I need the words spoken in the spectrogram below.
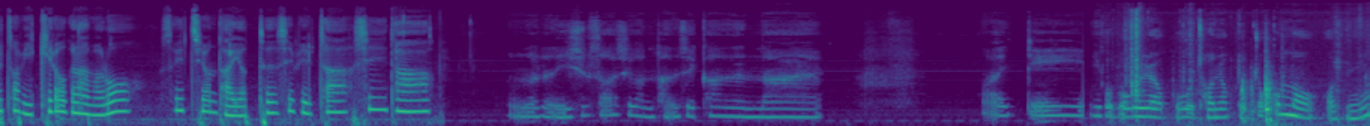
8.2kg으로 스위치온 다이어트 11차 시작. 오늘은 24시간 단식하는 날. 화이팅. 이거 먹으려고 저녁도 조금 먹었거든요.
